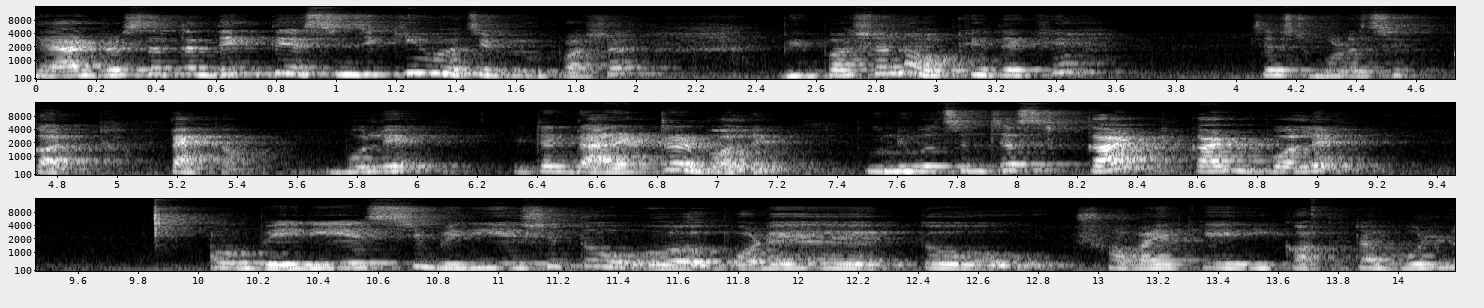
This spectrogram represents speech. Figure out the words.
হেয়ার ড্রেসারটা দেখতে এসেছেন যে কী হয়েছে বিপাশা বিপাশা না ওকে দেখে জাস্ট বলেছে কাট প্যাক আপ বলে এটা ডাইরেক্টর বলে তো উনি বলছেন জাস্ট কাট কাট বলে ও বেরিয়ে এসেছি, বেরিয়ে এসে তো পরে তো সবাইকে এই কথাটা বলল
